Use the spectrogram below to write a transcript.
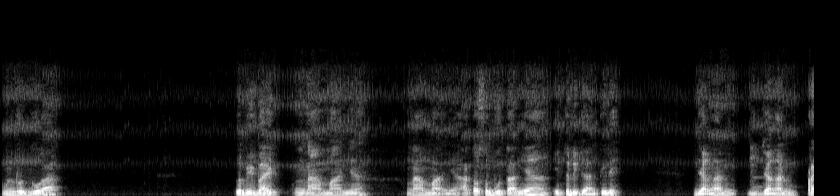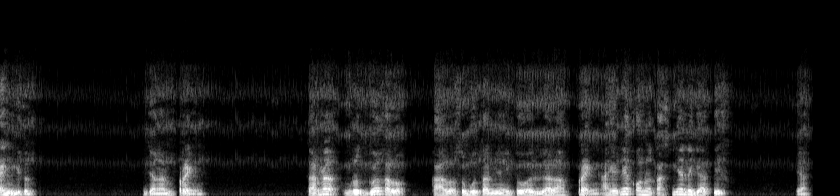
menurut gua lebih baik namanya namanya atau sebutannya itu diganti deh. Jangan jangan prank gitu. Jangan prank. Karena menurut gua kalau kalau sebutannya itu adalah prank akhirnya konotasinya negatif. Ya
